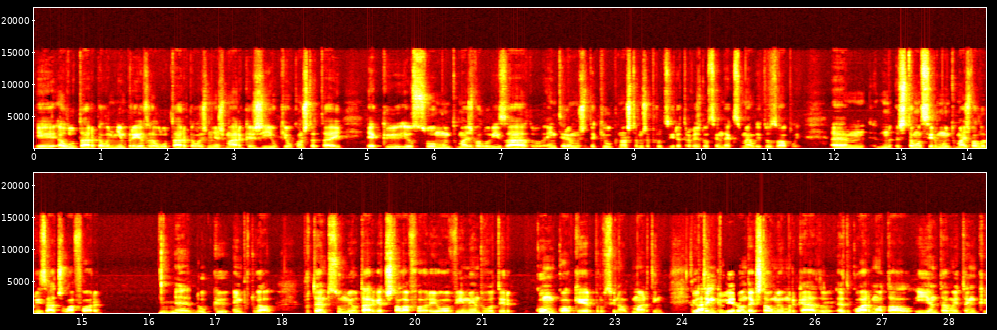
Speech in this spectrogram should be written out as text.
é a lutar pela minha empresa, a lutar pelas minhas marcas, e o que eu constatei é que eu sou muito mais valorizado em termos daquilo que nós estamos a produzir através do Sendex Mail e do Zopli, um, estão a ser muito mais valorizados lá fora Uhum. uh, do que em Portugal. Portanto, se o meu target está lá fora, eu obviamente vou ter, como qualquer profissional de marketing, eu Claro. tenho que ver onde é que está o meu mercado, adequar-me ao tal e então eu tenho que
